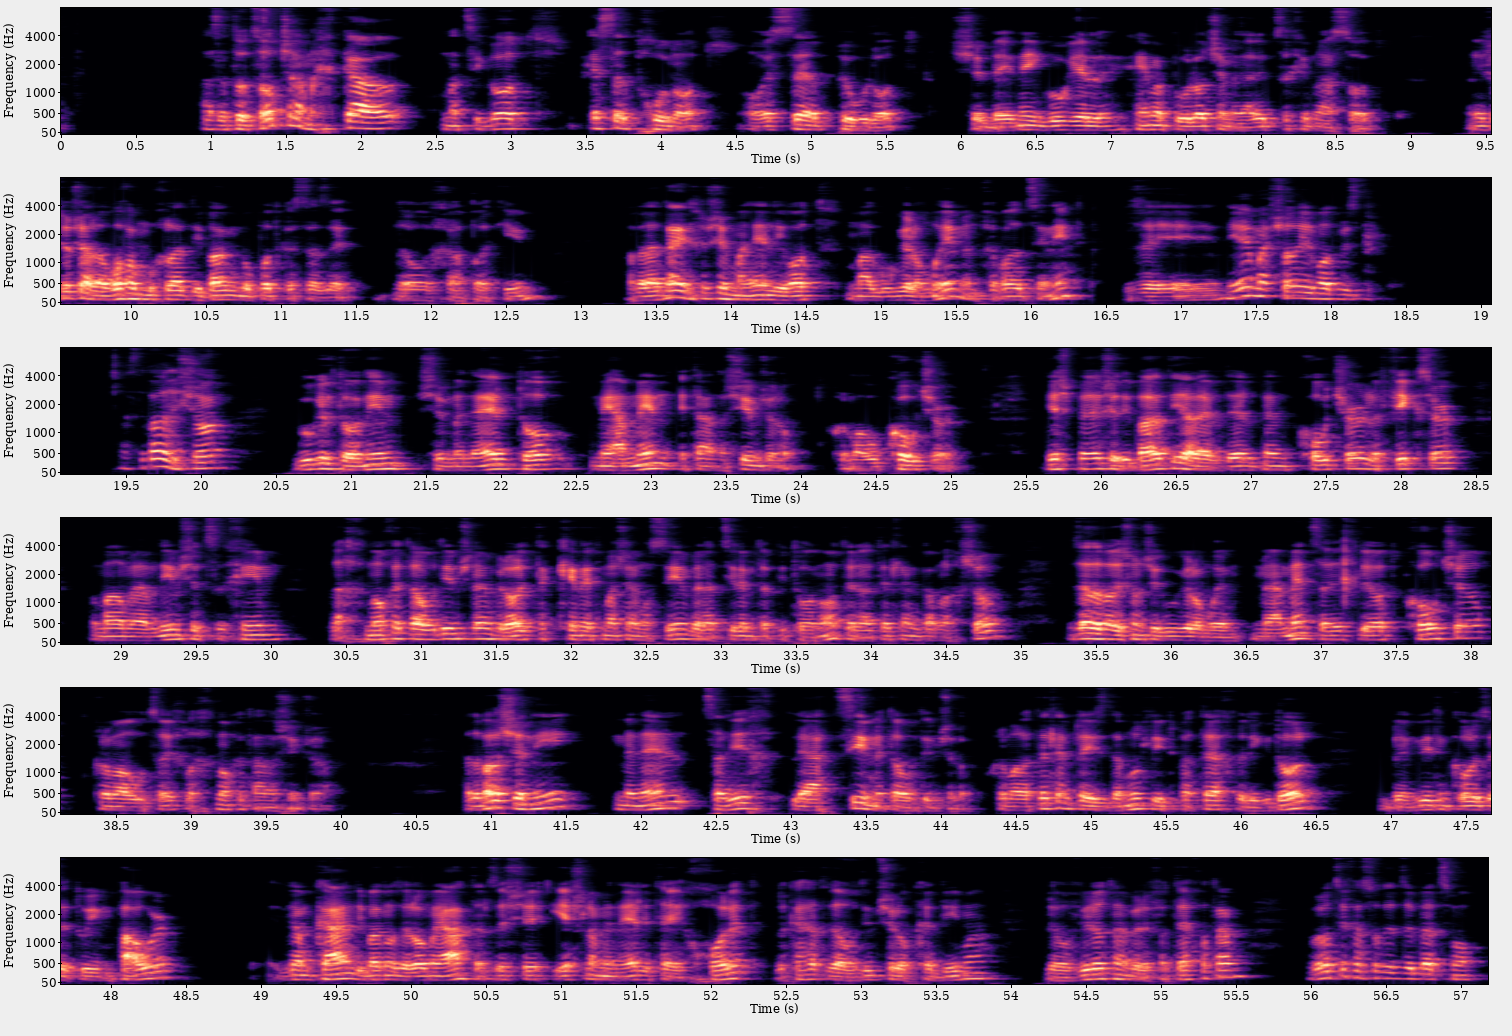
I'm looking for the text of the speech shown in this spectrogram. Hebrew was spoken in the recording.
אז התוצאות של המחקר מציגות 10 תכונות או 10 פעולות שבעיני גוגל הם הפעולות שמנהלים צריכים לעשות. אני חושב שעל הרוב המוחלט דיברנו בפודקאסט הזה לאורך הפרקים, אבל עדיין אני חושב שמעניין לראות מה גוגל אומרים, הם חברה רצינית, ונראה מה אפשר ללמוד מזה. אז דבר ראשון, גוגל טוענים שמנהל טוב מאמן את האנשים שלו, כלומר הוא קואוצ'ר. יש פרק שדיברתי על ההבדל בין קואוצ'ר לפיקסר, כלומר מאמנים שצריכים לחנוך את העובדים שלהם ולא לתקן את מה שהם עושים ולהציל להם את הפתרונות אלא לתת להם גם לחשוב. זה הדבר הראשון שגוגל אומרים, מאמן צריך להיות קואוצ'ר, כלומר הוא צריך לחנוך את האנשים שלו. הדבר השני, מנהל צריך להעצים את העובדים שלו, כלומר לתת להם את ההזדמנות להתפתח ולגדול, באנגלית הם קוראים לזה to empower. גם כאן דיברנו על זה לא מעט, על זה שיש למנהל את היכולת לקחת את העובדים שלו קדימה, להוביל אותם ולפתח אותם, ולא צריך לעשות את זה בעצמו.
